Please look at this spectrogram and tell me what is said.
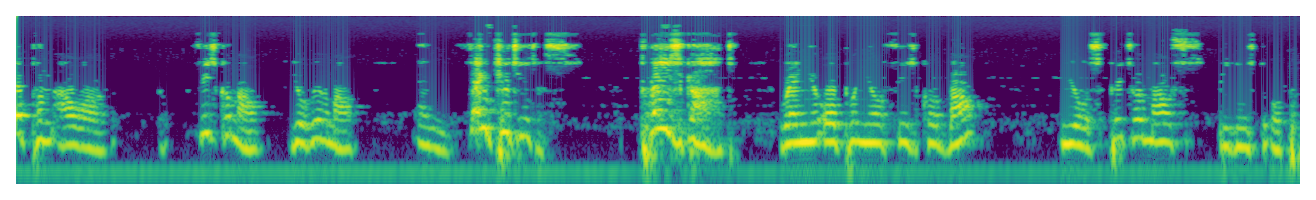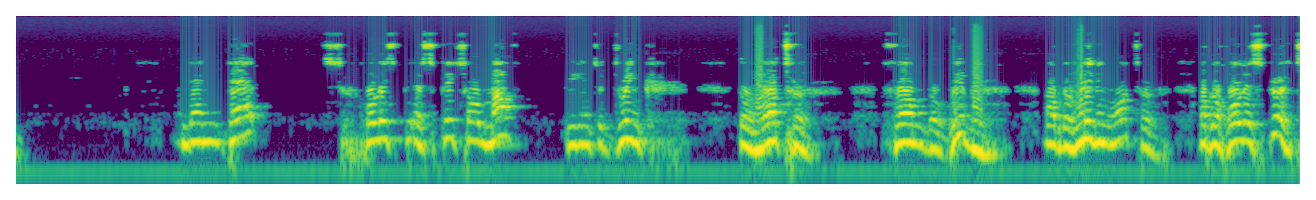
open our physical mouth, your real mouth, and thank you, Jesus. Praise God. When you open your physical mouth, your spiritual mouth begins to open. And then that Holy Spirit, uh, spiritual mouth begins to drink the water from the river of the living water of the Holy Spirit,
